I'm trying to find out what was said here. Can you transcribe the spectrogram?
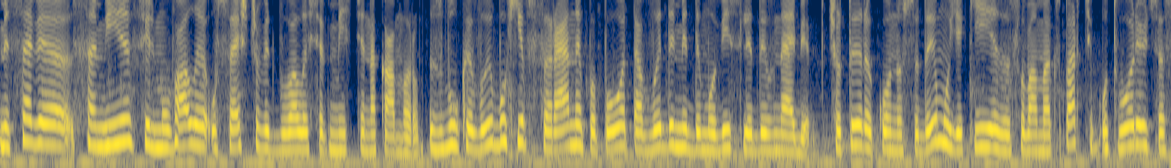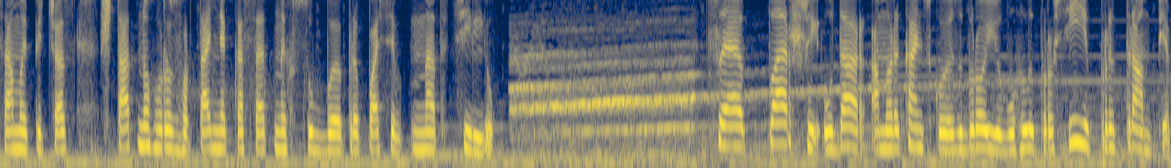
Місцеві самі фільмували усе, що відбувалося в місті на камеру: звуки вибухів, сирени, ППО та видимі димові сліди в небі. Чотири конуси диму, які, за словами експертів, утворюються саме під час штатного розгортання касетних суббоєприпасів над ціллю. Це перший удар американською зброєю в глиб Росії при Трампі.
